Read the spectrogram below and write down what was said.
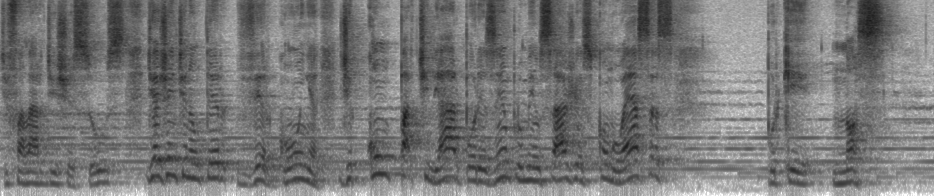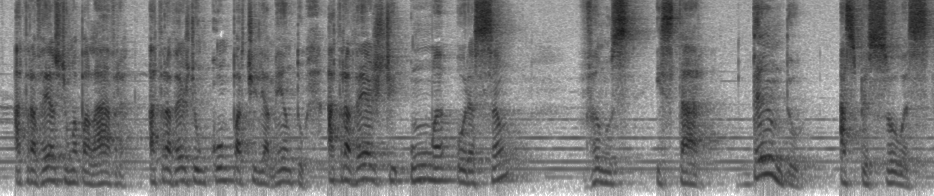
de falar de Jesus, de a gente não ter vergonha de compartilhar, por exemplo, mensagens como essas, porque nós, através de uma palavra, através de um compartilhamento, através de uma oração, vamos estar dando às pessoas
